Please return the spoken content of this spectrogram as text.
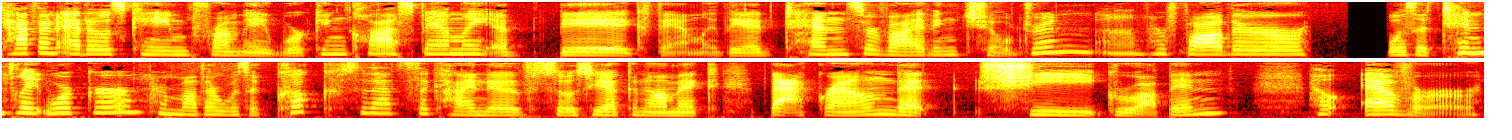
Catherine Eddowes came from a working class family, a big family. They had 10 surviving children. Um, her father was a tin plate worker, her mother was a cook, so that's the kind of socioeconomic background that she grew up in. However,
